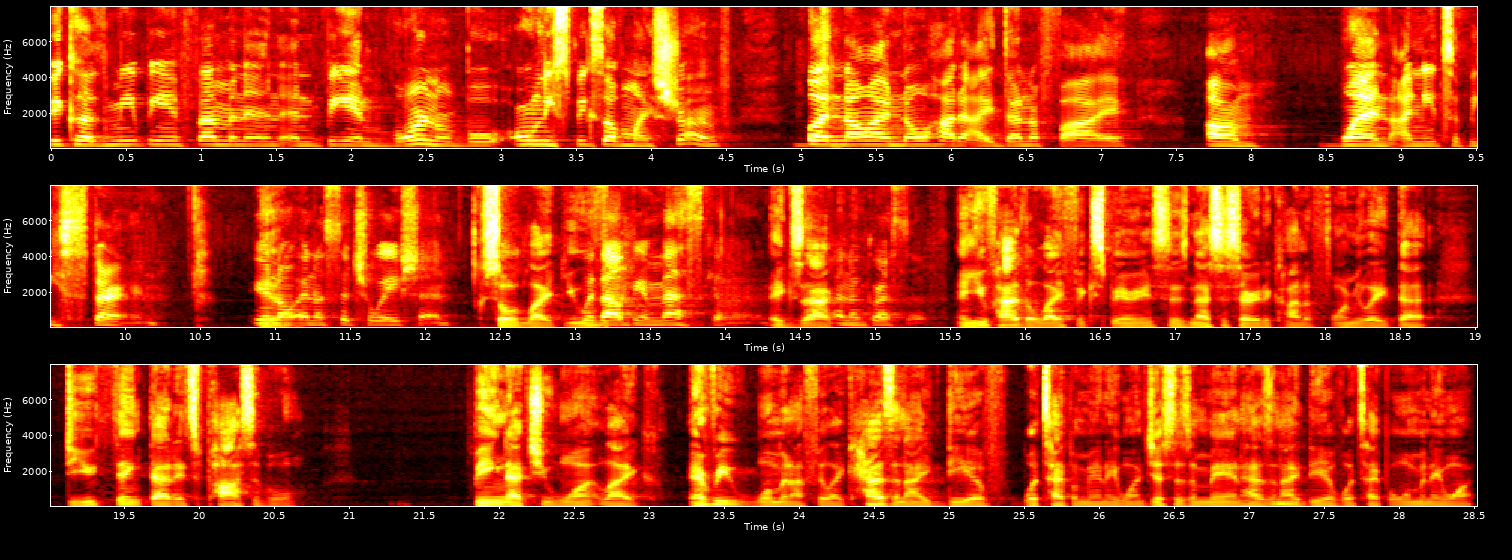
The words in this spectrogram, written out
Because me being feminine and being vulnerable only speaks of my strength. But now I know how to identify um, when I need to be stern, you Yeah. know, in a situation So like you without being masculine exactly, and aggressive. and you've had the life experiences necessary to kind of formulate that. Do you think that it's possible, being that you want like every woman, I feel like has an idea of what type of man they want, just as a man has an Mm-hmm. idea of what type of woman they want.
